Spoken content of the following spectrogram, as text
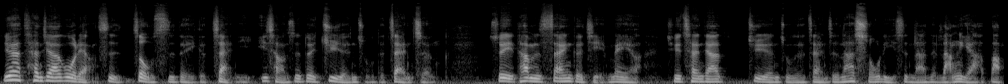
因为他参加过两次宙斯的一个战役，一场是对巨人族的战争。所以她们三个姐妹啊，去参加巨人族的战争，她手里是拿着狼牙棒，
